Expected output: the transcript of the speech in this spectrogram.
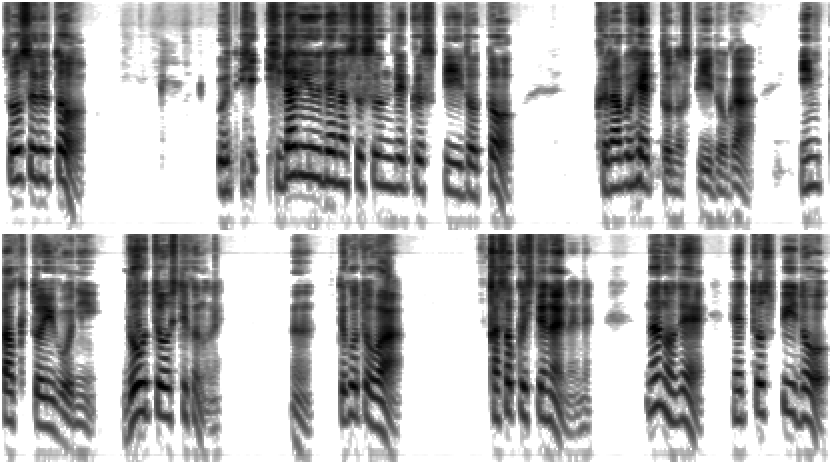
そうすると、左腕が進んでいくスピードと、クラブヘッドのスピードが、インパクト以後に同調していくのね。うん。ってことは、加速してないのよね。なので、ヘッドスピードを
